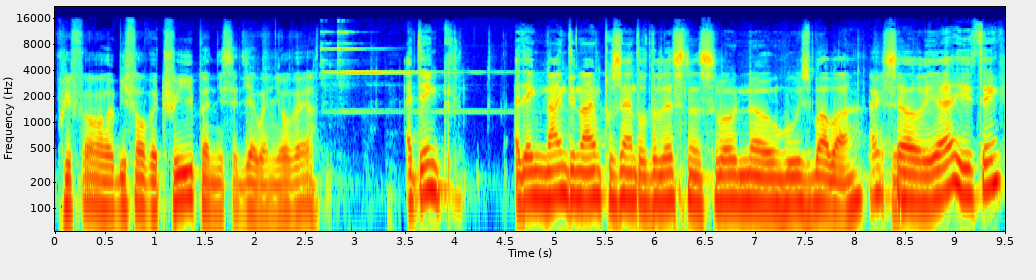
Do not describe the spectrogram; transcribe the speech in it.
prefer, before the trip and he said yeah when you're there I think I think 99% of the listeners won't know who's Baba. So yeah, you think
